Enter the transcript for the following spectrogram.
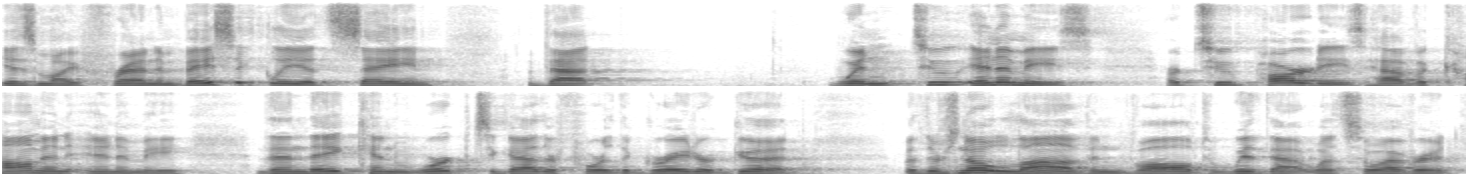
is my friend. And basically, it's saying that when two enemies or two parties have a common enemy, then they can work together for the greater good. But there's no love involved with that whatsoever. It,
